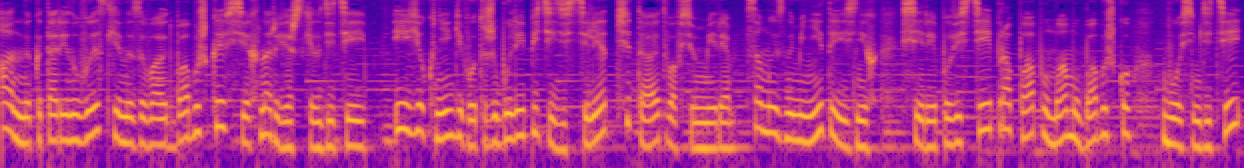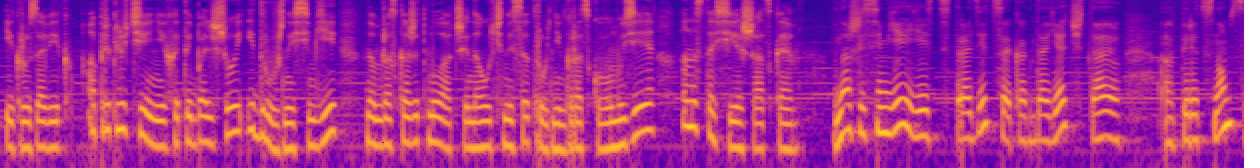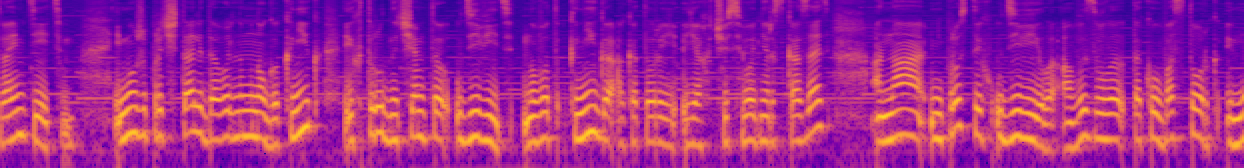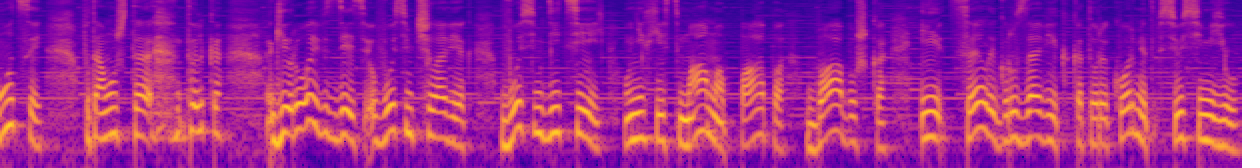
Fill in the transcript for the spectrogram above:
Анна Катарину Весли называют бабушкой всех норвежских детей. И ее книги вот уже более 50 лет читают во всем мире. Самые знаменитые из них – серия повестей про папу, маму, бабушку, восемь детей и грузовик. О приключениях этой большой и дружной семьи нам расскажет младший научный сотрудник городского музея Анастасия Шацкая. В нашей семье есть традиция, когда я читаю перед сном своим детям. И мы уже прочитали довольно много книг, их трудно чем-то удивить. Но вот книга, о которой я хочу сегодня рассказать, она не просто их удивила, а вызвала такой восторг эмоций, потому что только героев здесь 8 человек, 8 детей. У них есть мама, папа, бабушка и целый грузовик, который кормит всю семью.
